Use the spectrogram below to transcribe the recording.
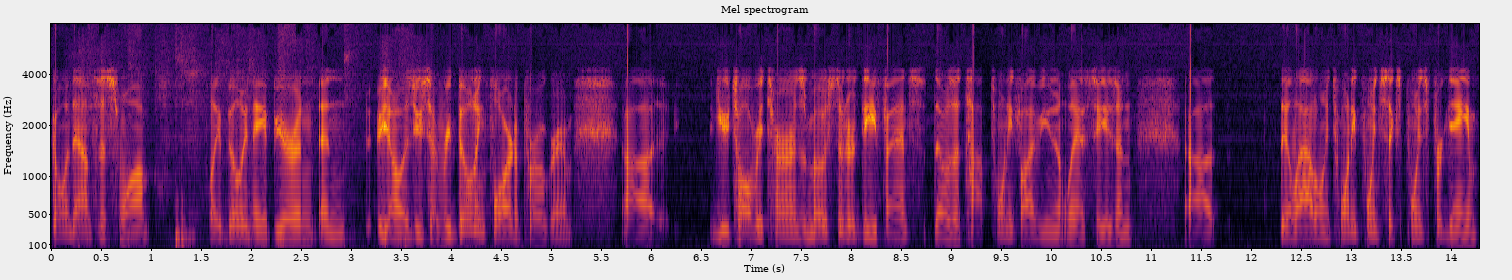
going down to the swamp, play Billy Napier, and and you know, as you said, rebuilding Florida program. Uh, Utah returns most of their defense. That was a top 25 unit last season. Uh, they allowed only 20.6 points per game.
